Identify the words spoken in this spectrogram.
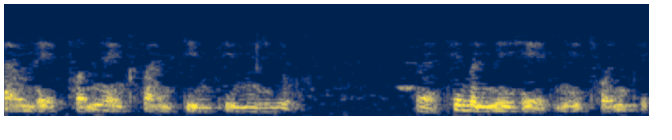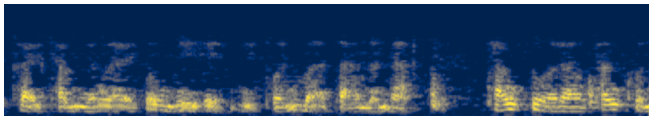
ตามเหตุผลแห่งความจริงที่มีอยู่ ที่มันมีเหตุมีผลที่ใครทำอย่างไรก็มีเหตุมีผลมาตามระดับ ทั้งตัวเราทั้งคน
